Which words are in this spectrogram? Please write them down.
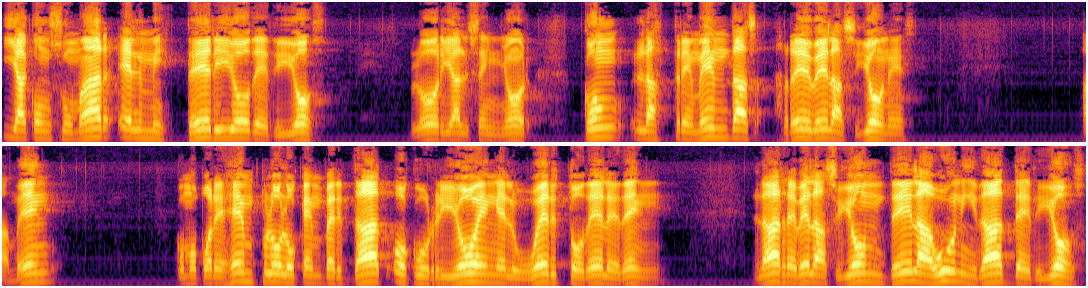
Y a consumar el misterio de Dios. Gloria al Señor con las tremendas revelaciones. Amén. Como por ejemplo lo que en verdad ocurrió en el huerto del Edén, la revelación de la unidad de Dios.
